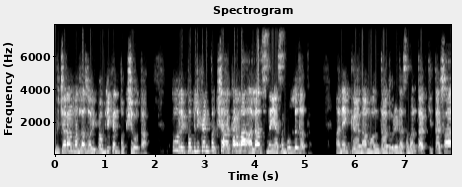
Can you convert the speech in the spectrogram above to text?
विचारांमधला जो रिपब्लिकन पक्ष होता तो रिपब्लिकन पक्ष आकारला आलाच नाही असं बोललं जातं. अनेक नामवंत धोरण असं म्हणतात की तसा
